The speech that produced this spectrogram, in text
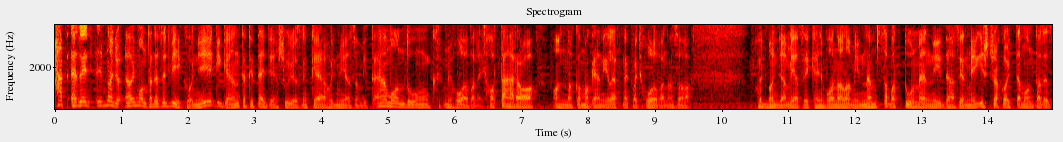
Hát ez egy, egy nagyon, ahogy mondtad, ez egy vékony jég, igen, tehát itt egyensúlyozni kell, hogy mi az, amit elmondunk, mi hol van egy határa annak a magánéletnek, vagy hol van az a hogy mondjam, érzékeny vonal, amin nem szabad túlmenni, de azért mégiscsak, ahogy te mondtad, ez,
